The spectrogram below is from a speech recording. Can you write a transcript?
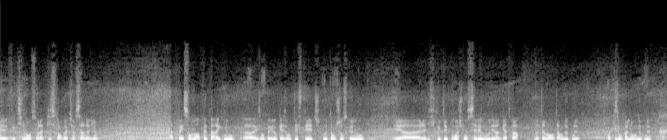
Et effectivement, sur la piste, leur voiture, c'est un avion. Après, ils sont moins préparés que nous. Euh, ils n'ont pas eu l'occasion de tester autant de choses que nous. Et euh, la difficulté pour eux, je pense, c'est au bout des 24 heures, notamment en termes de pneus. Je crois qu'ils n'ont pas le nombre de pneus.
